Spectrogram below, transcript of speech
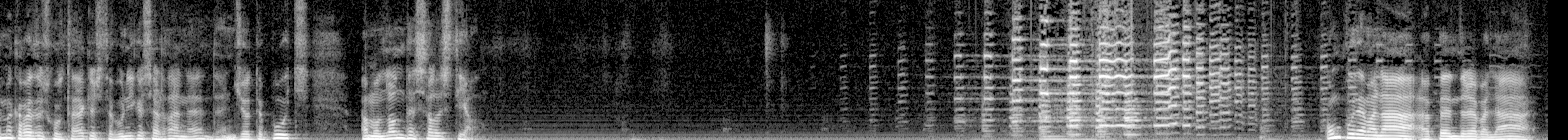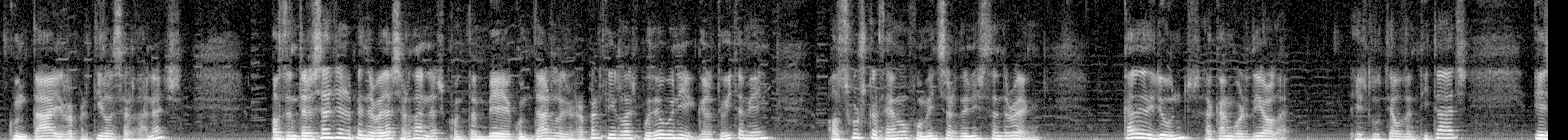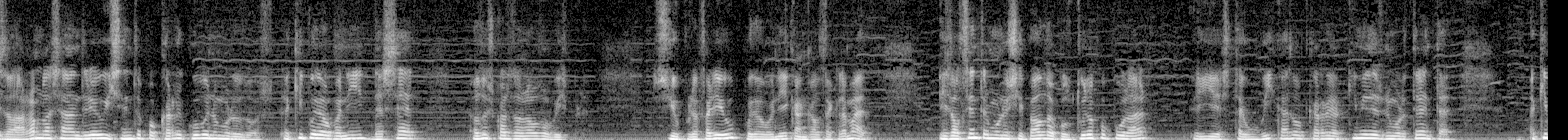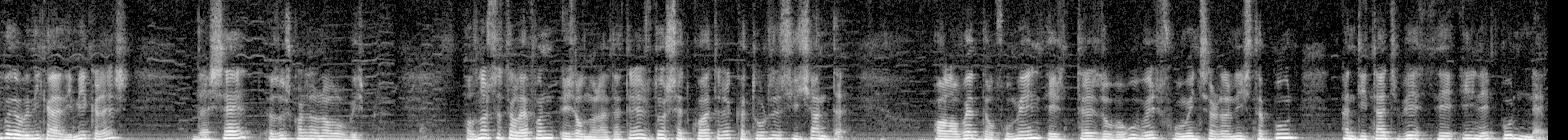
Acabat d'escoltar aquesta bonica sardana d'en Jota Puig amb el nom de Celestial. On podem anar a aprendre a ballar, comptar i repartir les sardanes? Els interessats en aprendre a ballar sardanes, com també comptar-les i repartir-les, podeu venir gratuïtament als curs que fem al Foment Sardanista Androvenc. Cada dilluns a Can Guardiola, és l'hotel d'entitats, és a la Rambla Sant Andreu i s'entra pel carrer Cuba número 2. Aquí podeu venir de 7 a dos quarts de 9 del vespre. Si ho preferiu, podeu venir a Can Cremat. És el Centre Municipal de Cultura Popular i està ubicat al carrer Arquímedes número 30. Aquí podeu venir cada dimecres de 7 a dos quarts de 9 del vespre. El nostre telèfon és el 93 274 1460 o la web del Foment és www.fomentsardanista.entitatsbcn.net.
